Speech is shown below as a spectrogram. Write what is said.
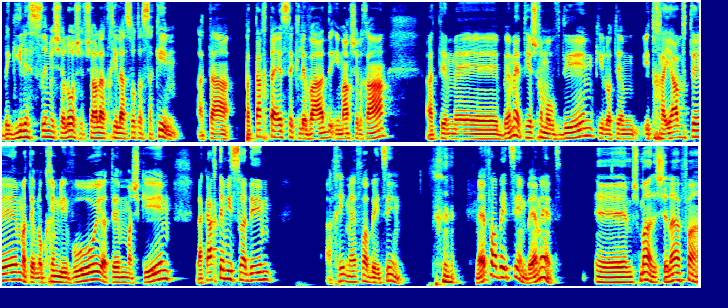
בגיל 23 אפשר להתחיל לעשות עסקים. אתה פתחת עסק לבד עם אח שלך, אתם אה, באמת, יש לכם עובדים, כאילו אתם התחייבתם, אתם לוקחים ליווי, אתם משקיעים, לקחתם משרדים, אחי, מאיפה הביצים? מאיפה הביצים, באמת? אה, שמע, זו שאלה יפה.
